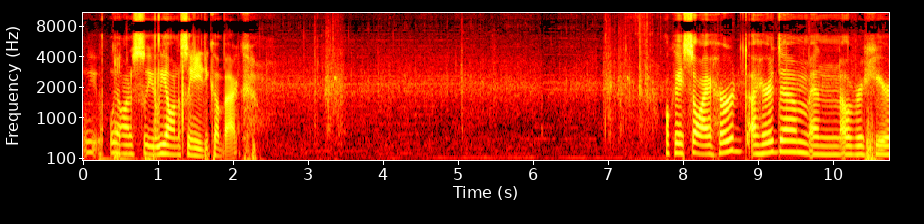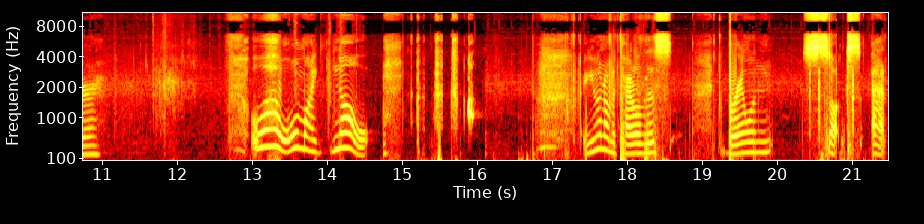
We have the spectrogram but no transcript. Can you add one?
We, we honestly, we honestly need to come back. Okay, so I heard, I heard them and over here. Wow, oh my, no. Are you gonna title this? Braylon sucks at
